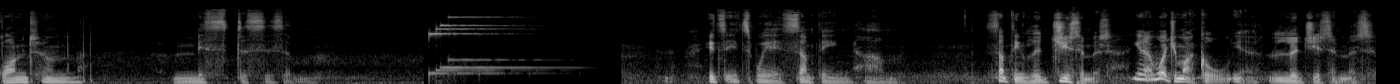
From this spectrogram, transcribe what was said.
Quantum mysticism. It's it's where something um, something legitimate, you know, what you might call you know legitimate,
